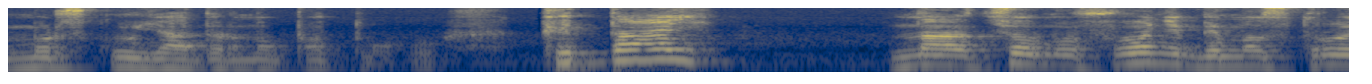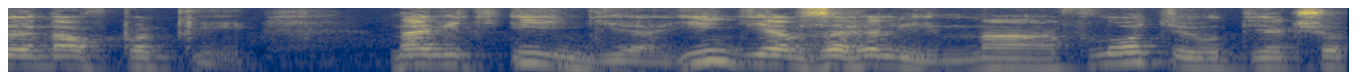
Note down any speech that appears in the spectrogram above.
морську ядерну потугу. Китай на цьому фоні демонструє навпаки. Навіть Індія. Індія взагалі на флоті, от якщо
